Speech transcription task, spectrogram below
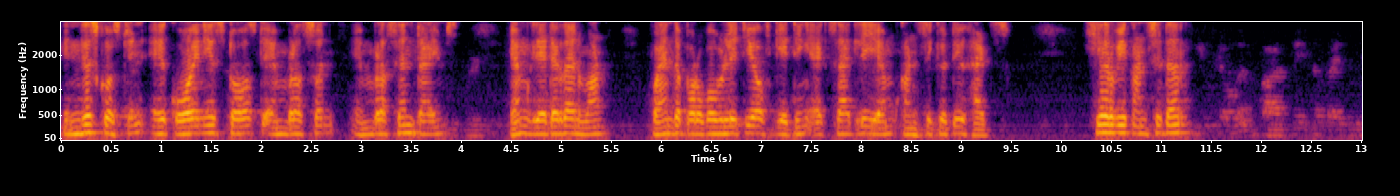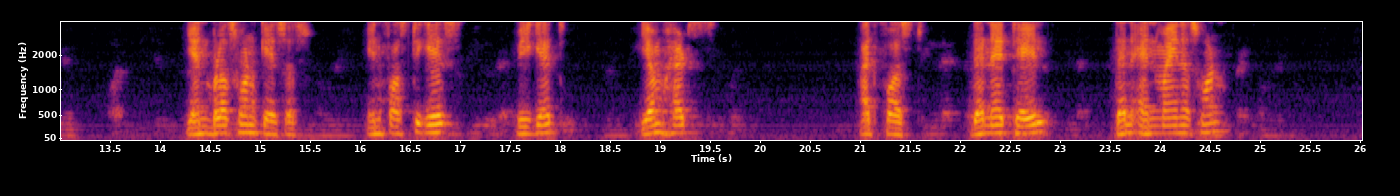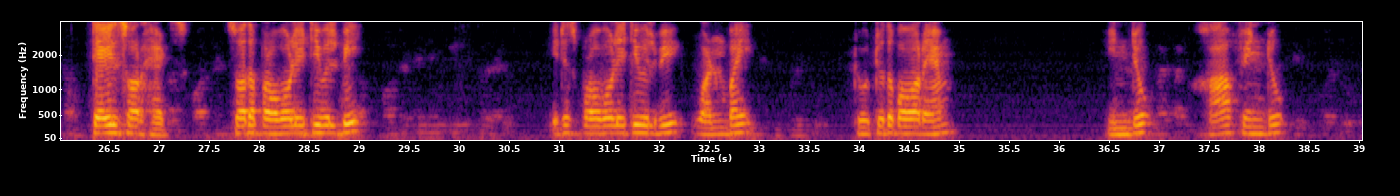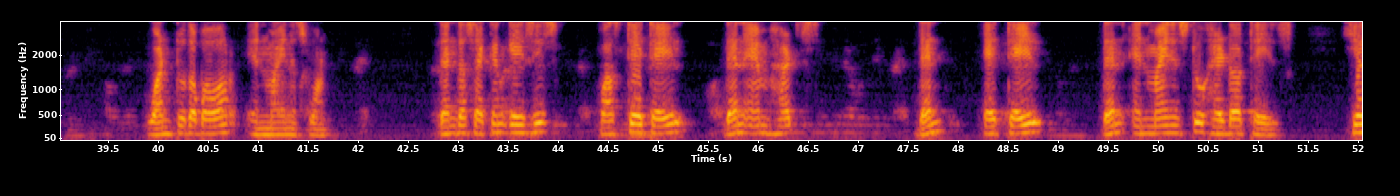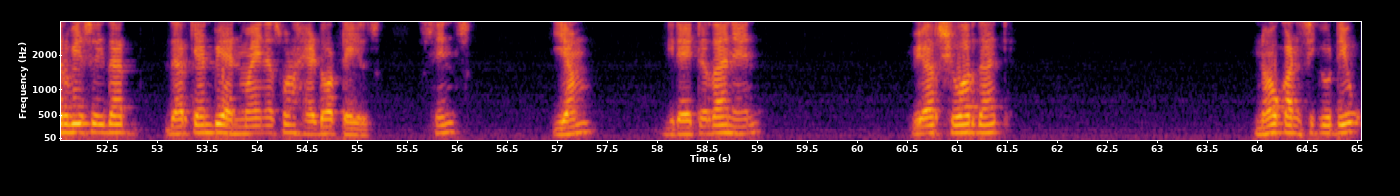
In this question, a coin is tossed m plus 1 m plus n times m greater than 1. Find the probability of getting exactly m consecutive heads. Here we consider n plus 1 cases. In first case, we get m heads at first, then a tail, then n minus 1 tails or heads. So the probability will be it is probability will be 1 by 2 to the power m into half into 1 to the power n minus 1. Then the second case is first a tail, then m heads, then a tail, then n minus 2 head or tails. Here we see that there can be n minus 1 head or tails since m greater than n we are sure that no consecutive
